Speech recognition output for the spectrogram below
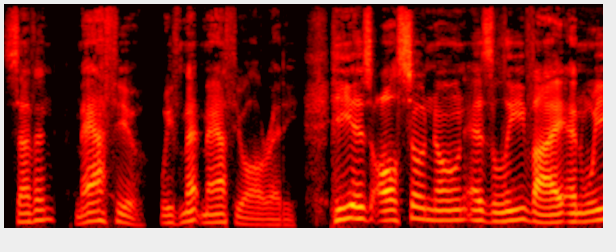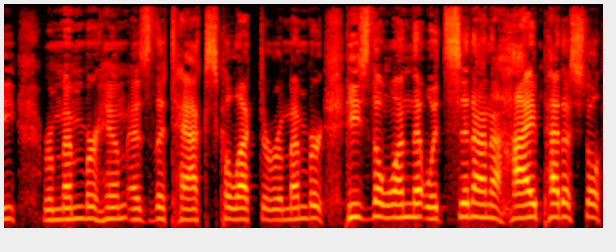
Seven, Matthew. We've met Matthew already. He is also known as Levi, and we remember him as the tax collector. Remember, he's the one that would sit on a high pedestal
